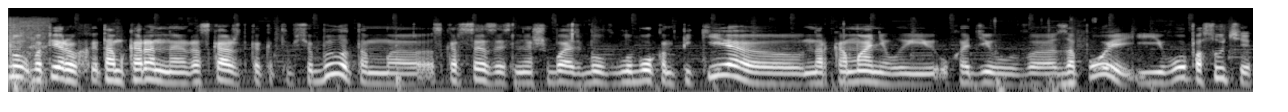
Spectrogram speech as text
ну, во-первых, там Карен, наверное, расскажет, как это все было. Там э, Скорсезе, если не ошибаюсь, был в глубоком пике, э, наркоманил и уходил в запой, и его, по сути,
